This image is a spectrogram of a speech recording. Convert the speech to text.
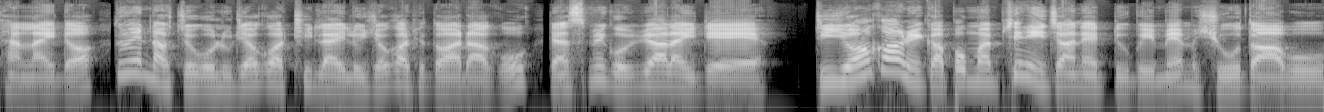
ခံလိုက်တော့သူ့ရဲ့နောက်ကျောကိုလူတယောက်ကထိလိုက်လို့ယောဂဖြစ်သွားတာကိုဒန်စမစ်ကိုပြပြလိုက်တယ်ဒီယောဂတွေကပုံမှန်ဖြစ်နေကြတဲ့တူပေမဲ့မရိုးသားဘူး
